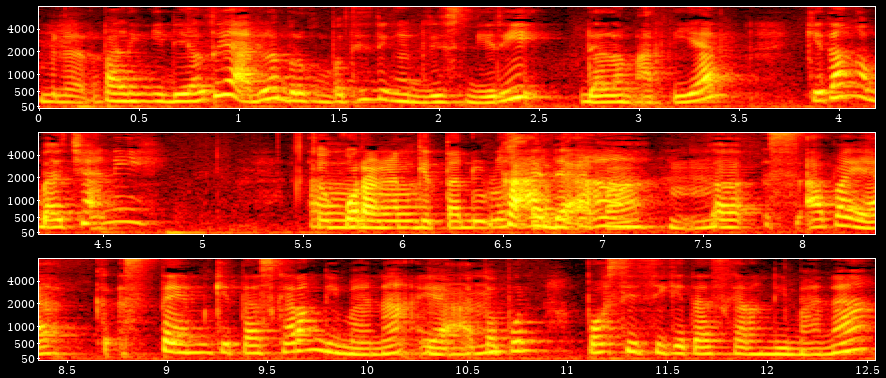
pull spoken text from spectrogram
Benar. paling ideal tuh ya adalah berkompetisi dengan diri sendiri dalam artian kita ngebaca nih Kekurangan eh, kita dulu keadaan apa. ke- s- apa ya ke- stand kita sekarang di mana ya ataupun posisi kita sekarang di mana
